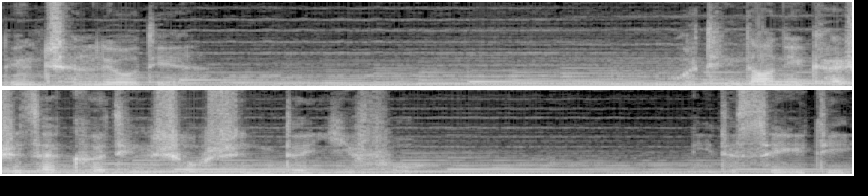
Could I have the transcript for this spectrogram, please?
凌晨六点，我听到你开始在客厅收拾你的衣服、你的 CD、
